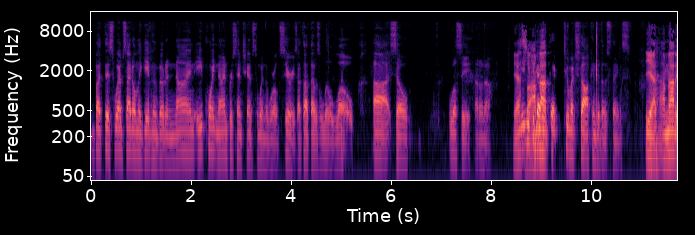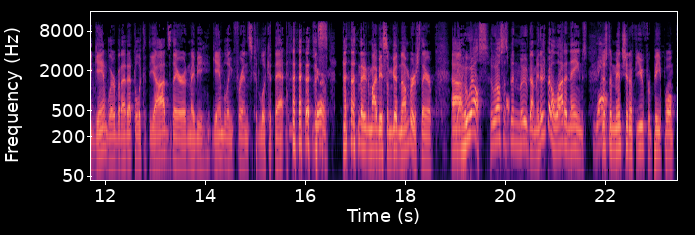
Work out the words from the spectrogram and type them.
but this website only gave them about a 9, 8.9% chance to win the World Series. I thought that was a little low. Uh, so we'll see. I don't know. Yeah, you, so you I'm not put too much stock into those things. Yeah, I'm not a gambler, but I'd have to look at the odds there, and maybe gambling friends could look at that. sure. there might be some good numbers there. Uh, yeah. Who else? Who else has been moved? I mean, there's been a lot of names. Yeah. Just to mention a few for people:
